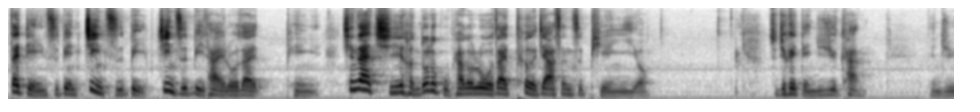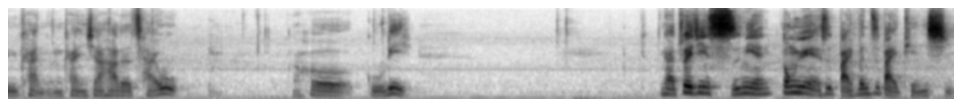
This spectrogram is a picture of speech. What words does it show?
再点一次变净值比，净值比它也落在便宜。现在其实很多的股票都落在特价甚至便宜哦，所以就可以点进去看，点进去看，我们看一下它的财务，然后股利。你看最近十年东元也是百分之百填息，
